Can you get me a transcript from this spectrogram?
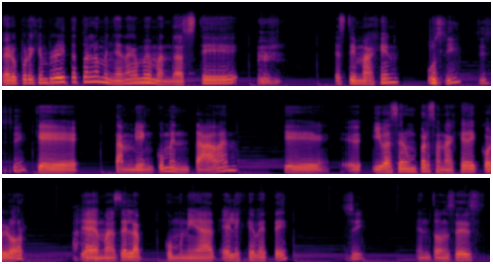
Pero por ejemplo, ahorita tú en la mañana me mandaste esta imagen sí, sí, sí, sí. que también comentaban que eh, iba a ser un personaje de color y además de la comunidad LGBT. Sí. Entonces,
